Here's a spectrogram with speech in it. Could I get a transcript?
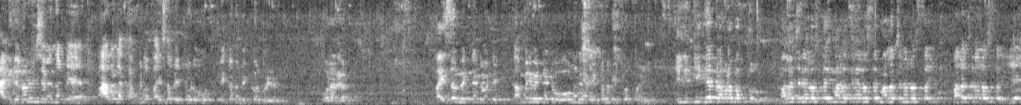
ఆయన తెలియని విషయం ఏంటంటే ఆల్రెడీ కంపెనీలో పైసలు పెట్టాడు ఎక్కడ పెట్టుకొని పోయాడు. ఓనర్ గారు పైసలు పెట్టినటువంటి కంపెనీ పెట్టినటువంటి ఓనర్ గారు ఎక్కడ తీసుకొని వీళ్ళకి ఇదే ప్రబల భక్తులు. మళ్ళీ వస్తాయి మళ్ళీ నెలలు వస్తాయి మళ్ళీ నెలలు వస్తాయి మళ్ళీ నెలలు వస్తాయి. ఏ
